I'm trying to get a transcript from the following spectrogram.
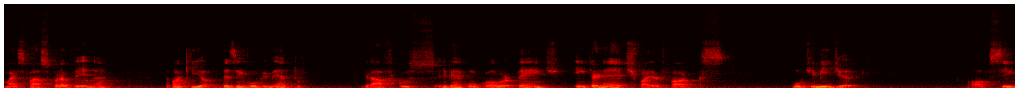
Mais fácil para ver, né? Então aqui, ó, desenvolvimento, gráficos, ele vem com Color Paint, Internet, Firefox, Multimídia, Office,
